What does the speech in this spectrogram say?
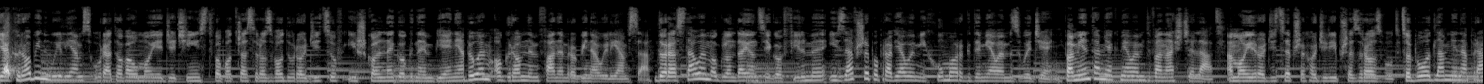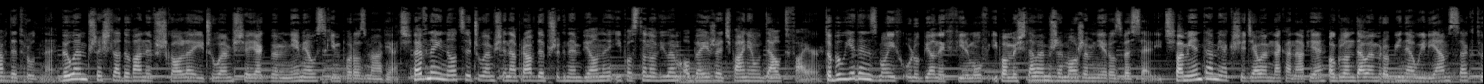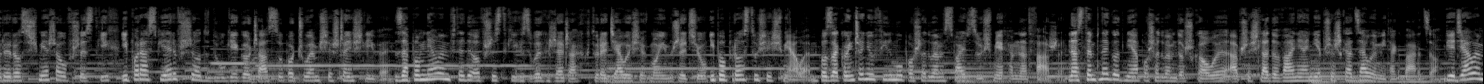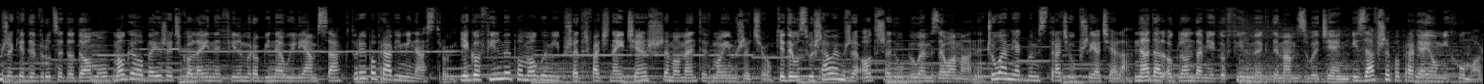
Jak Robin Williams uratował moje dzieciństwo podczas rozwodu rodziców i szkolnego gnębienia, byłem ogromnym fanem Robina Williamsa. Dorastałem oglądając jego filmy i zawsze poprawiały mi humor, gdy miałem zły dzień. Pamiętam, jak miałem 12 lat, a moi rodzice przechodzili przez rozwód, co było dla mnie naprawdę trudne. Byłem prześladowany w szkole i czułem się, jakbym nie miał z kim porozmawiać. Pewnej nocy czułem się naprawdę przygnębiony i postanowiłem obejrzeć panią Doubtfire. To był jeden z moich ulubionych filmów i pomyślałem, że może mnie rozweselić. Pamiętam, jak siedziałem na kanapie, oglądałem Robina Williamsa, który rozśmieszał wszystkich i po raz pierwszy od długiego czasu poczułem się szczęśliwy. Zapomniałem wtedy o wszystkich złych rzeczach, które działy się w moim życiu i po prostu się śmiałem. Po zakończeniu filmu poszedłem spać z uśmiechem na twarzy. Następnego dnia poszedłem do szkoły, a prześladowania nie przeszkadzały mi tak bardzo. Wiedziałem, że kiedy wrócę do domu, mogę obejrzeć kolejny film Robina Williamsa, który poprawi mi nastrój. Jego filmy pomogły mi przetrwać najcięższe momenty w moim życiu. Kiedy usłyszałem, że odszedł, byłem załamany. Czułem, jakbym stracił przyjaciela. Nadal oglądam jego filmy, gdy mam zły dzień i zawsze poprawiają mi humor.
